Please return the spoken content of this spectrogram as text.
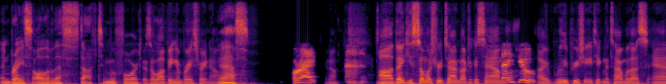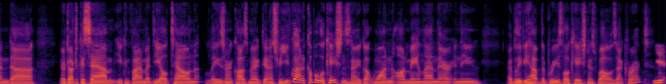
embrace all of this stuff to move forward. There's a lot being embraced right now. Yes. All right. You know. Uh, thank you so much for your time, Dr. Kassam. Thank you. I really appreciate you taking the time with us. And uh, you know, Dr. Kassam, you can find him at Yaletown Laser and Cosmetic Dentistry. You've got a couple locations now. You've got one on mainland there, and the I believe you have the Breeze location as well. Is that correct? Yeah.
